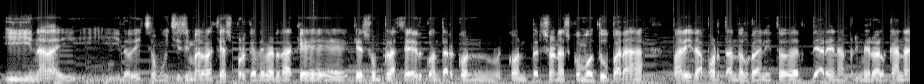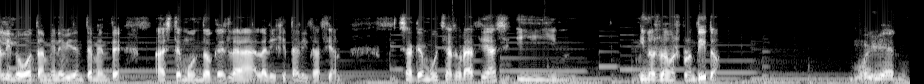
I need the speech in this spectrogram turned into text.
Y nada, y, lo dicho, muchísimas gracias porque de verdad que, es un placer contar con, personas como tú para, para ir aportando el granito de, arena primero al canal y luego también evidentemente a este mundo que es la digitalización. O sea que muchas gracias y, y nos vemos prontito. Muy bien,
